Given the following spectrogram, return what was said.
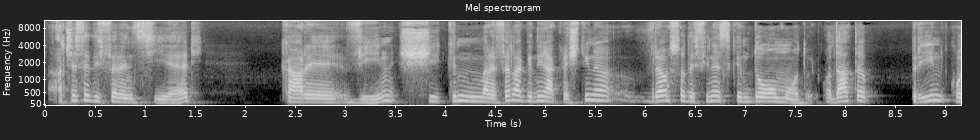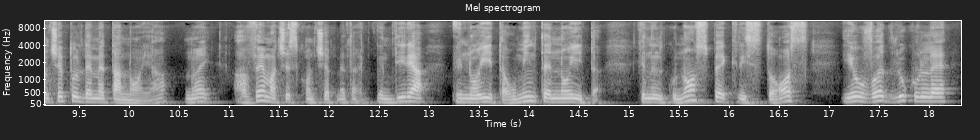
aceste diferențieri care vin și când mă refer la gândirea creștină, vreau să o definesc în două moduri. Odată prin conceptul de metanoia, noi avem acest concept, metanoia, gândirea înnoită, o minte înnoită. Când îl cunosc pe Hristos, eu văd lucrurile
